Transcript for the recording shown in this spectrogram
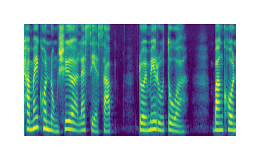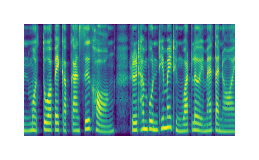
ทำให้คนหลงเชื่อและเสียทรัพย์ โดยไม่รู้ตัว บางคนหมดตัวไปกับการซื้อของ หรือทำบุญที่ไม่ถึงวัดเลยแม้แต่น้อย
